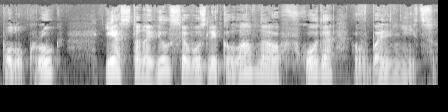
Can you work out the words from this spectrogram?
полукруг, и остановился возле главного входа в больницу.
